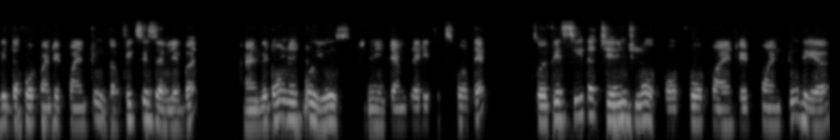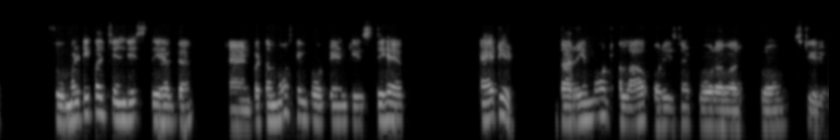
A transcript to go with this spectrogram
with the 4.8.2, the fix is available and we don't need to use any temporary fix for that. So if we see the change log for 4.8.2 here, so multiple changes they have done, and but the most important is they have added the remote allow origin for our ChromeDriver.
